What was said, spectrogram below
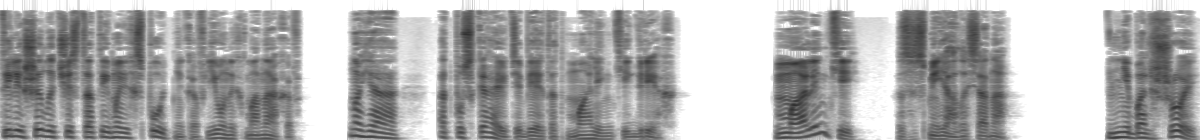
«Ты лишила чистоты моих спутников, юных монахов, но я отпускаю тебе этот маленький грех». «Маленький?» — засмеялась она. «Небольшой»,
